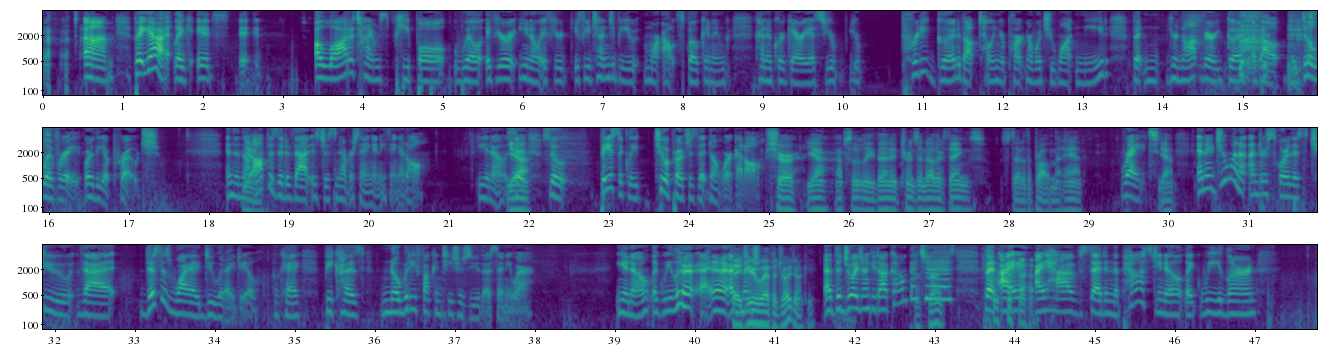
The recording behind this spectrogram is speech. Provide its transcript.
um, but yeah, like it's it, a lot of times people will if you're you know if you're if you tend to be more outspoken and kind of gregarious, you're you're pretty good about telling your partner what you want and need, but n- you're not very good about the delivery or the approach. And then the Yeah. opposite of that is just never saying anything at all. You know, Yeah. so so basically two approaches that don't work at all. Sure. Yeah, absolutely. Then it turns into other things instead of the problem at hand. Right. Yeah. And I do want to underscore this too that this is why I do what I do, okay? Because nobody fucking teaches you this anywhere. You know, like we learn and I- I've They do at the Joy Junkie. at thejoyjunkie.com bitches. right. But I I have said in the past, you know, like we learn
